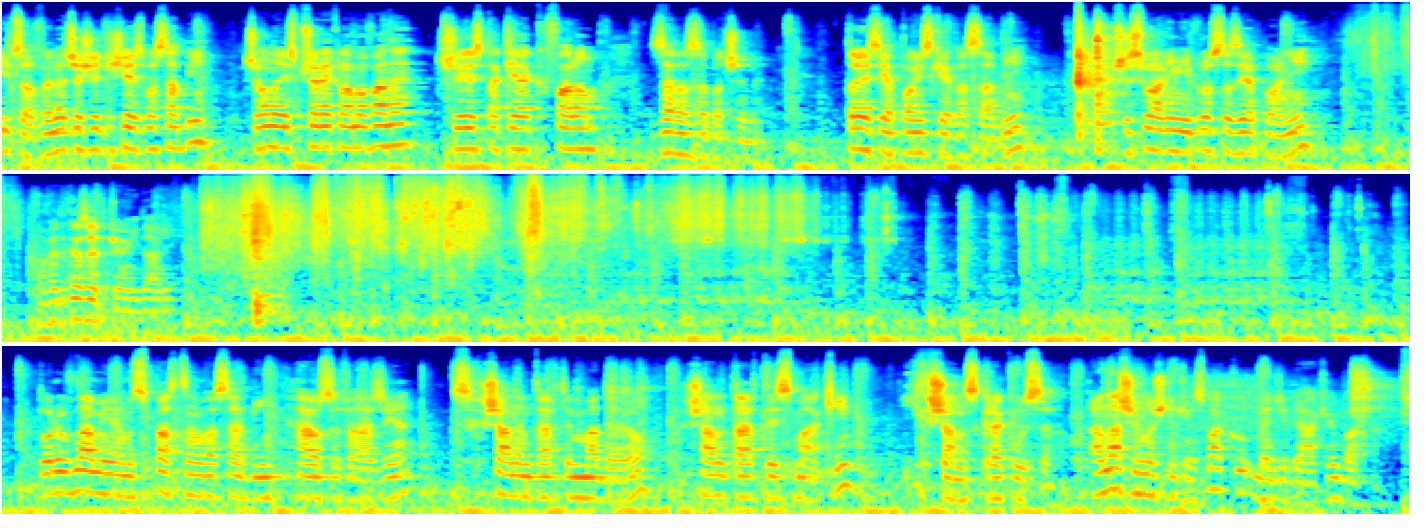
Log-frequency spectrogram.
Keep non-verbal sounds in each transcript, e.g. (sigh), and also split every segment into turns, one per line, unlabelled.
I co, wyleczę się dzisiaj z wasabi? Czy ono jest przereklamowane? Czy jest takie jak chwalą? Zaraz zobaczymy. To jest japońskie wasabi. Przysłali mi prosto z Japonii. Nawet gazetkę mi dali. Porównamy ją z pastą wasabi House of Asia, z chrzanem tartym Madero, chrzan tarty smaki i chrzan z Krakusa. A naszym nośnikiem smaku będzie biała kiełbasa.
